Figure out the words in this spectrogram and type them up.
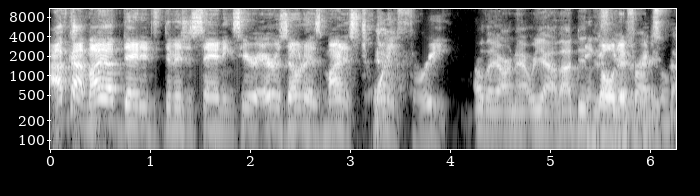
I've got my updated division standings here. Arizona is minus 23. oh, they are now. Yeah, that did In goal the other day, differential. so-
